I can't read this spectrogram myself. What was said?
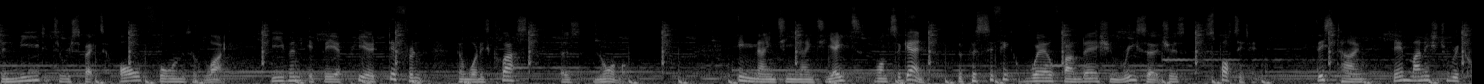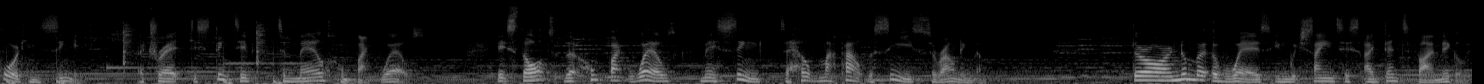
the need to respect all forms of life, even if they appear different than what is classed as normal. In 1998, once again, the Pacific Whale Foundation researchers spotted him. This time, they managed to record him singing a trait distinctive to male humpback whales. It's thought that humpback whales may sing to help map out the seas surrounding them. There are a number of ways in which scientists identify Migaloo.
